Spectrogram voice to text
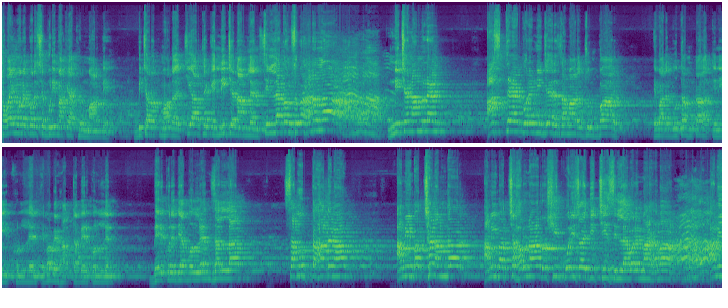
সবাই মনে করেছে বুড়িমাকে এখন মারবে। বিচারক মহোদয়, চেয়ার থেকে নিচে নামলেন। নিচে নামলেন। আস্তে করে নিজের জামার জুব্বার, এবার বুতামটা তিনি খুললেন, এভাবে হাতটা বের করলেন। বের করে দিয়ে বললেন, জাল্লাদ চাবুকটা হাতে নাও। আমি বাচ্চা নামদার। আমি বাচ্চা হারুনা রশিদ পরিচয় দিচ্ছি, জিল্লা বলেন মারহাবা। আমি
